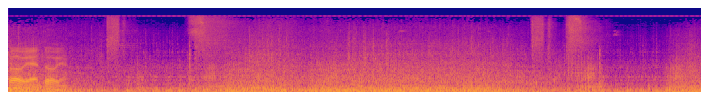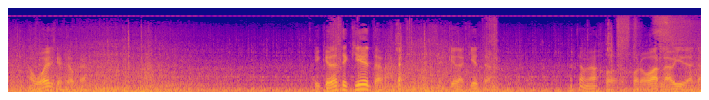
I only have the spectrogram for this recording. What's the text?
Todo bien, todo bien. No vuelques, loca. Y quédate quieta. Se queda quieta. Esta me va a jorobar la vida acá.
